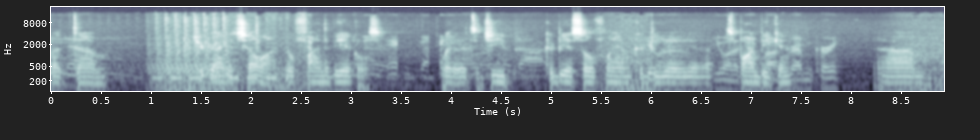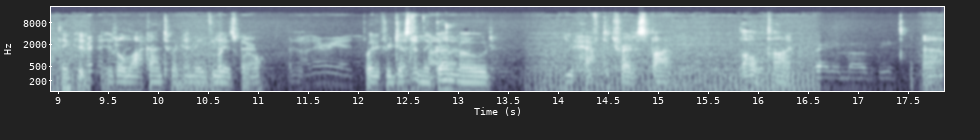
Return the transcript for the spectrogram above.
But um, put your guided shell on, you'll find the vehicles. Whether it's a jeep, could be a SOFLAM, could be a uh, spawn beacon. Um, I think it, it'll lock onto an MAV as well. Oh, there he is. But if you're just in the gun mode, you have to try to spot the whole time. Um,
